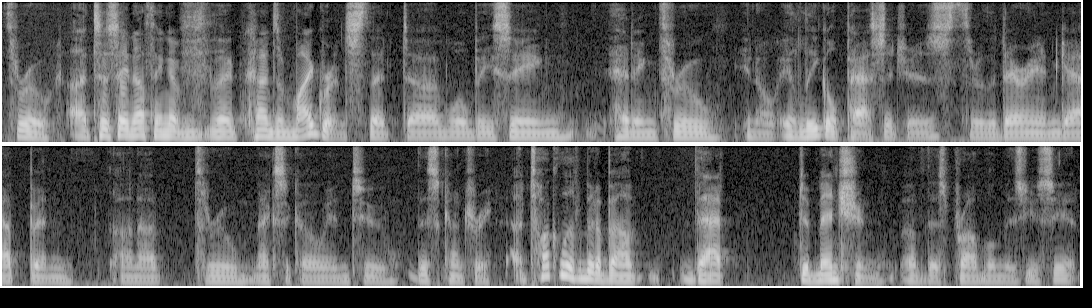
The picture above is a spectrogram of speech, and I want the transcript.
through. Uh, to say nothing of the kinds of migrants that uh, we'll be seeing heading through, you know, illegal passages through the Darien Gap and on out through Mexico into this country. Uh, talk a little bit about that dimension of this problem as you see it?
